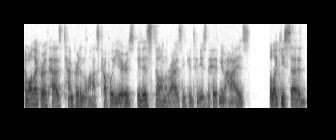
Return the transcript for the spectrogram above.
and while that growth has tempered in the last couple years, it is still on the rise and continues to hit new highs. But like you said,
